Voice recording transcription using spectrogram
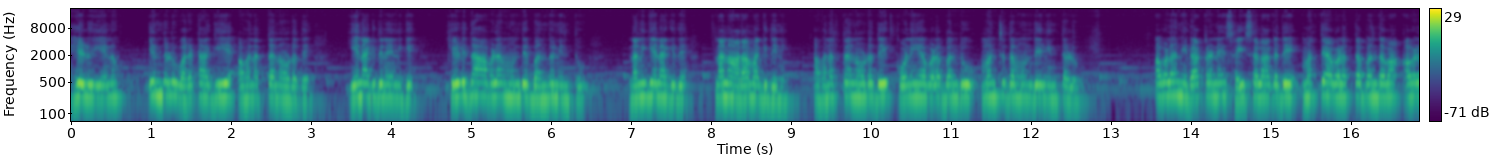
ಹೇಳು, ಏನು? ಎಂದಳು ಒರಟಾಗಿಯೇ ಅವನತ್ತ ನೋಡದೆ. ಏನಾಗಿದೆ ನಿನಗೆ? ಕೇಳಿದ ಅವಳ ಮುಂದೆ ಬಂದು ನಿಂತು. ನನಗೇನಾಗಿದೆ? ನಾನು ಆರಾಮಾಗಿದ್ದೀನಿ. ಅವನತ್ತ ನೋಡದೆ ಕೋಣೆಯ ಒಳಬಂದು ಮಂಚದ ಮುಂದೆ ನಿಂತಳು. ಅವಳ ನಿರಾಕರಣೆ ಸಹಿಸಲಾಗದೆ ಮತ್ತೆ ಅವಳತ್ತ ಬಂದವ ಅವಳ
